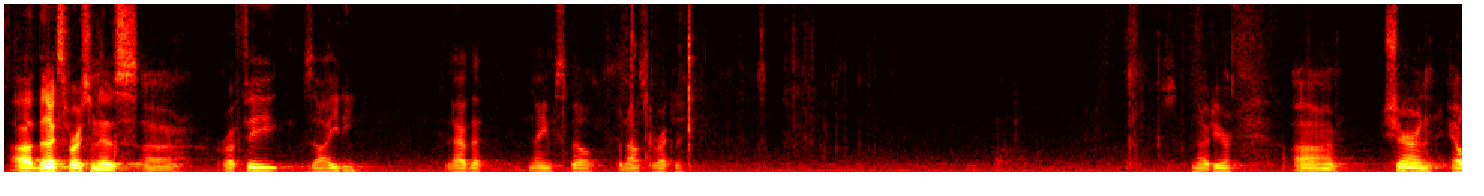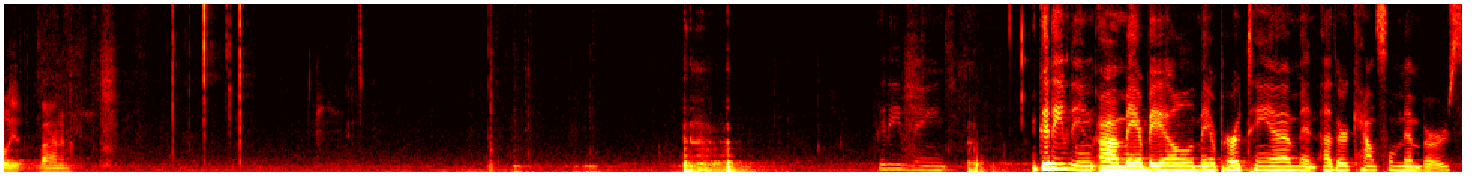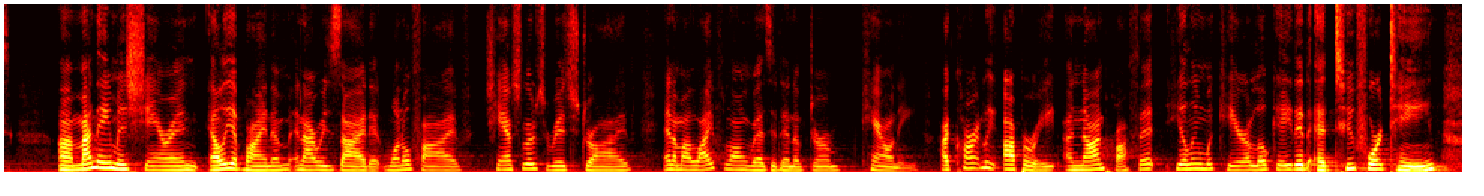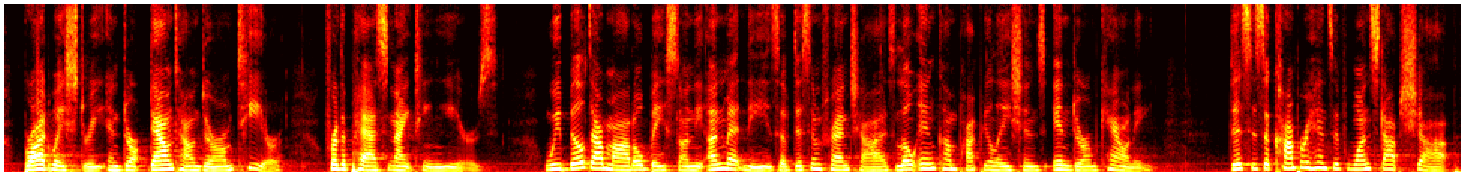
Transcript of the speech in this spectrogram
Uh, The next person is uh, Rafi Zaidi. Do I have that name spelled, pronounced correctly? Not here. Uh, Sharon Elliott Bynum. Good evening. Good evening, uh, Mayor Bell, Mayor Pro Tem, and other council members. Uh, My name is Sharon Elliott Bynum, and I reside at 105 Chancellor's Ridge Drive, and I'm a lifelong resident of Durham County. I currently operate a nonprofit, Healing with Care, located at 214 Broadway Street in Dur- downtown Durham, Tier, for the past 19 years. We built our model based on the unmet needs of disenfranchised, low-income populations in Durham County. This is a comprehensive one-stop shop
